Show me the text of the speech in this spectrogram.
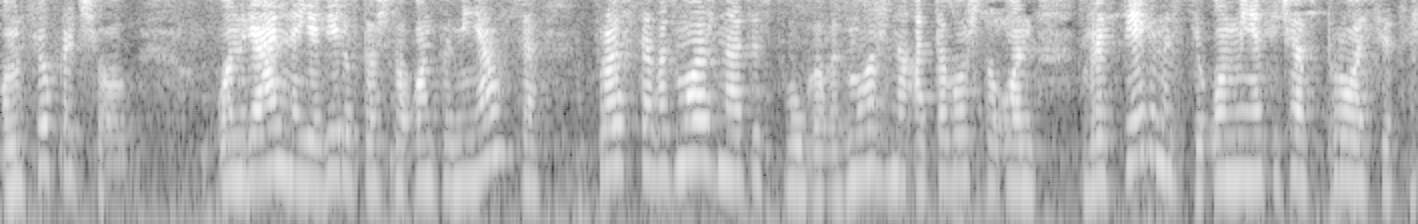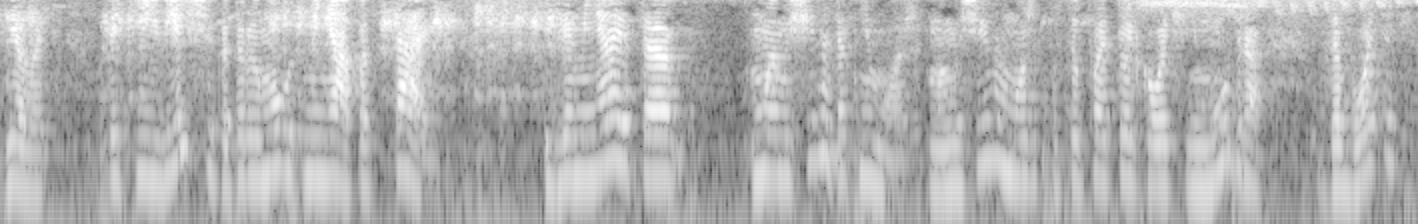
Он все прочел. Он реально, я верю в то, что он поменялся, просто, возможно, от испуга, возможно, от того, что он в растерянности, он меня сейчас просит делать такие вещи, которые могут меня подставить. И для меня это мой мужчина так не может. Мой мужчина может поступать только очень мудро, заботясь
